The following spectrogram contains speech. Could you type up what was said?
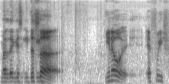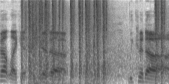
My leg is itchy. This uh, you know, if we felt like it, we could uh, we could uh,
